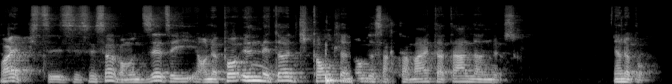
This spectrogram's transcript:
Ouais, puis c'est ça, comme on disait, on n'a pas une méthode qui compte le nombre de sarcomères total dans le muscle. Il n'y en a pas.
